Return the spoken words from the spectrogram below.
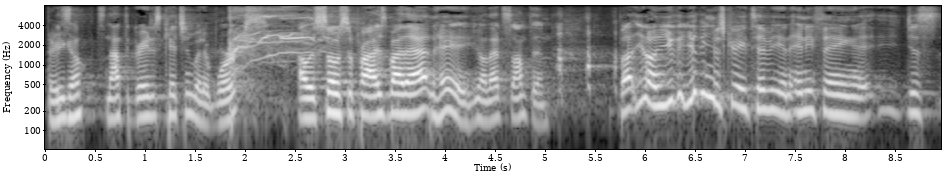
There you It's- go. It's not the greatest kitchen, but it works. I was so surprised by that, and hey, you know that's something. But you know, you can you can use creativity in anything. Just,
